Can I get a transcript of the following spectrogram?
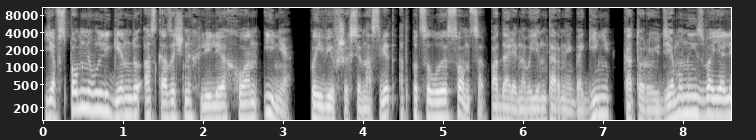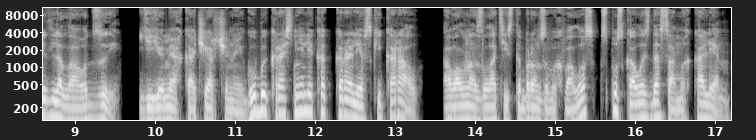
я вспомнил легенду о сказочных лилиях Хуан-Иня, появившихся на свет от поцелуя солнца, подаренного янтарной богине, которую демоны изваяли для Лао Цзы. Ее мягко очерченные губы краснели, как королевский коралл, а волна золотисто-бронзовых волос спускалась до самых колен.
